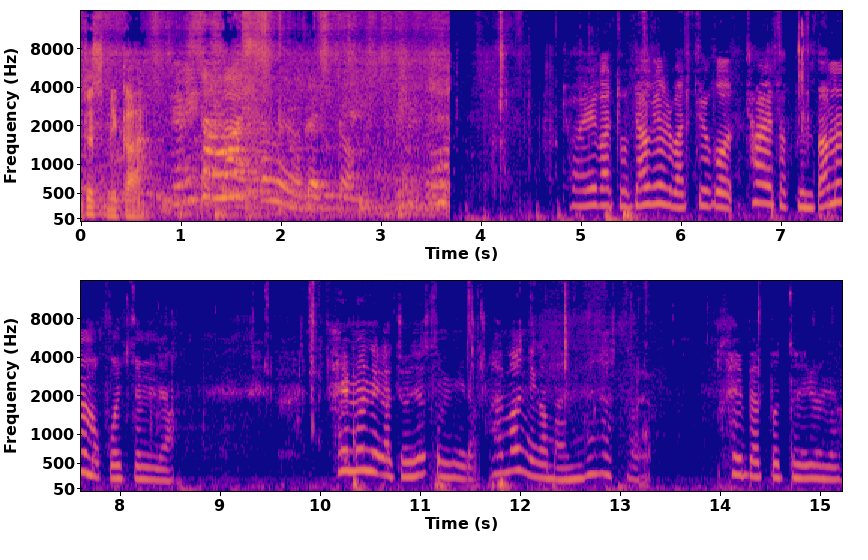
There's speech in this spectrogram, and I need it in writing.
어땠습니까? 재밌었어요. 저희가 도자기를 마치고 차에서 김밥을 먹고 있습니다. 할머니가 주셨습니다. 할머니가 만드셨어요. 새벽부터 일어나서.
